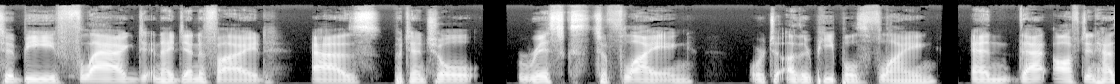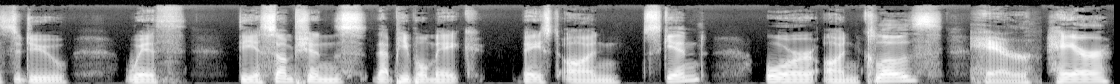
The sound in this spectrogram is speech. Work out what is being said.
to be flagged and identified as potential risks to flying or to other people's flying. And that often has to do with the assumptions that people make based on skin or on clothes. Hair. Hair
